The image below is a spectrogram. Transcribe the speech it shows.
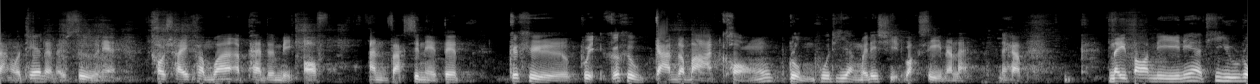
ต่างประเทศหลาย ๆ สื่อเนี่ยเขาใช้คำว่า a pandemic of unvaccinated ก็คือก็คือการระบาดของกลุ่มผู้ที่ยังไม่ได้ฉีดวัคซีนนั่นแหละนะครับ ในตอนนี้เนี่ยที่ยุโร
